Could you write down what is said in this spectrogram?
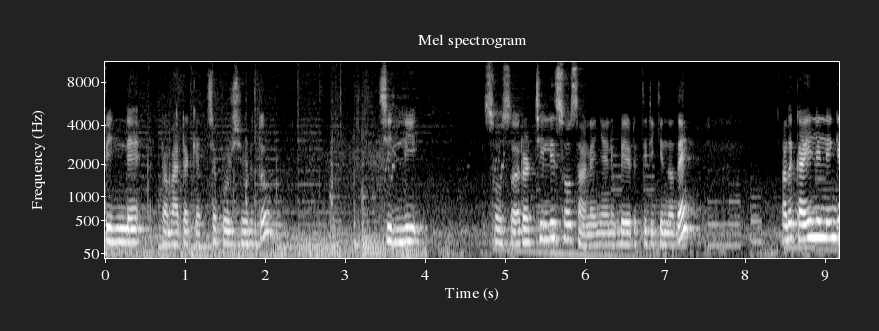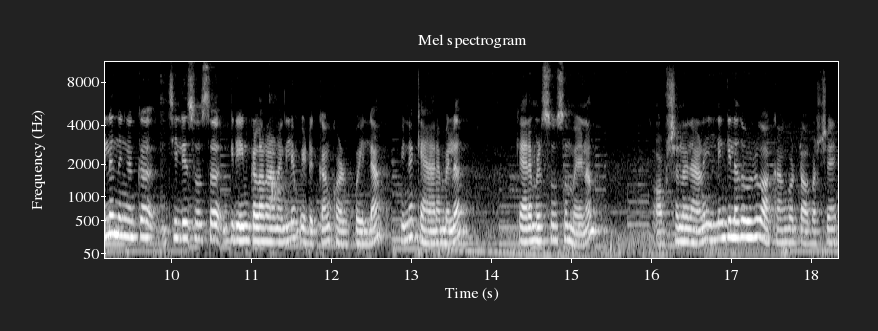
പിന്നെ ടൊമാറ്റോ കെച്ചപ്പ് ഒഴിച്ചു കൊടുത്തു. ചില്ലി സോസ് റെഡ് ചില്ലി സോസാണ് ഞാനിവിടെ എടുത്തിരിക്കുന്നത്. അത് കയ്യിലില്ലെങ്കിൽ നിങ്ങൾക്ക് ചില്ലി സോസ് ഗ്രീൻ കളറാണെങ്കിലും എടുക്കാം കുഴപ്പമില്ല. പിന്നെ ക്യാരമൽ ക്യാരമൽ സോസും വേണം. ഓപ്ഷണലാണ് ഇല്ലെങ്കിൽ അത് ഒഴിവാക്കാം കേട്ടോ. പക്ഷേ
